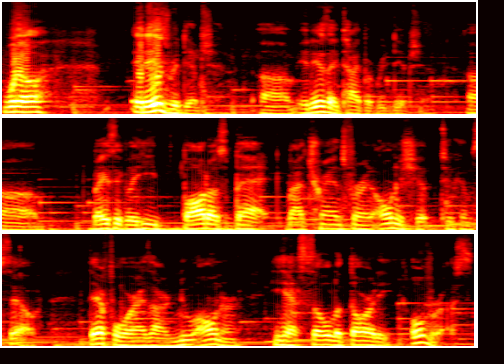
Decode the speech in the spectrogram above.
Well, it is redemption. Um, it is a type of redemption. Um, basically, he bought us back by transferring ownership to himself. Therefore, as our new owner, he has sole authority over us.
